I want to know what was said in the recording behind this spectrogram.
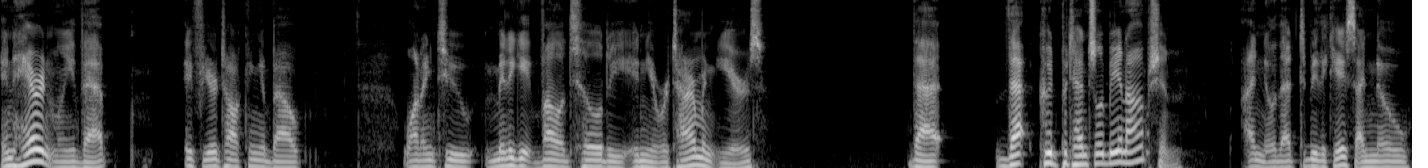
inherently that if you're talking about wanting to mitigate volatility in your retirement years, that that could potentially be an option. I know that to be the case. I know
